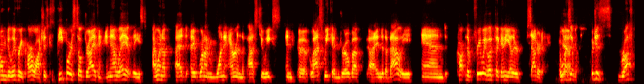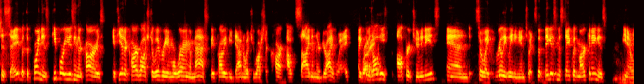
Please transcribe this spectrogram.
home delivery car washes because people are still driving in LA at least. I went up, I, had, I went on one errand the past two weeks and uh, last weekend drove up uh, into the valley and car, the freeway looked like any other Saturday. It yeah. wasn't, which is rough to say, but the point is people are using their cars. If you had a car wash delivery and were wearing a mask, they'd probably be down to let you wash their car outside in their driveway. Like right. there's all these opportunities. And so like really leaning into it. So the biggest mistake with marketing is, you know,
